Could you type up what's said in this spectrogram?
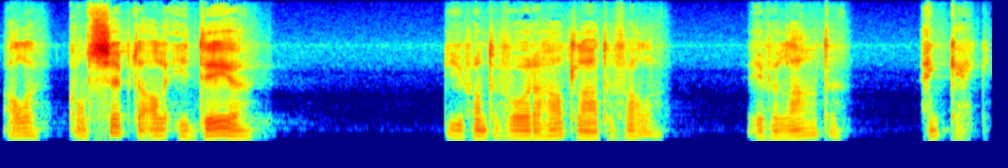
alle concepten, alle ideeën die je van tevoren had laten vallen, even laten en kijken.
